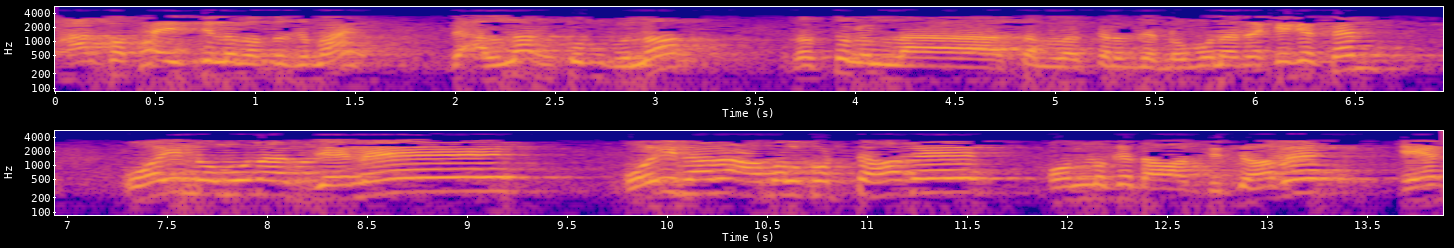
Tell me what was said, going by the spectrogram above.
সার কথা এই ছিল গত জমায় যে আল্লাহর হুকুমগুলো রসুল্লাহ সাল্লাহ সাল্লাম যে নমুনা রেখে গেছেন, ওই নমুনা জেনে ওইভাবে আমল করতে হবে, অন্যকে দাওয়াত দিতে হবে, এর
